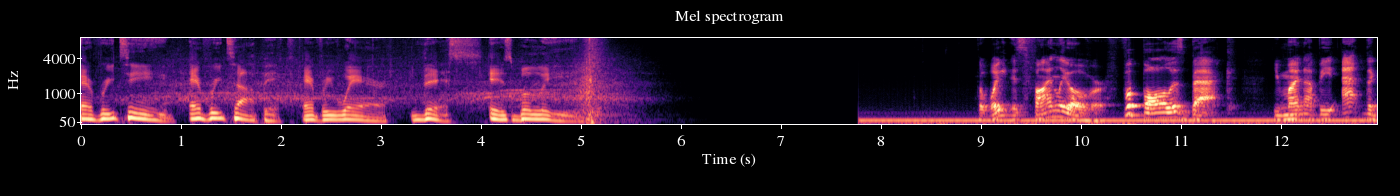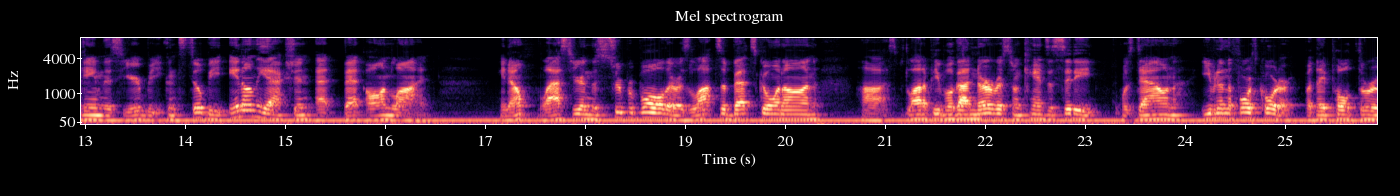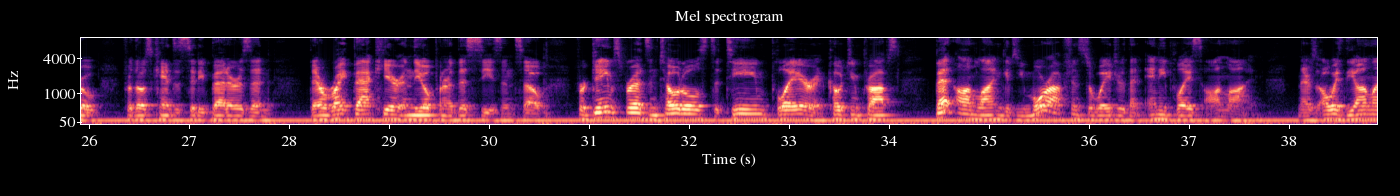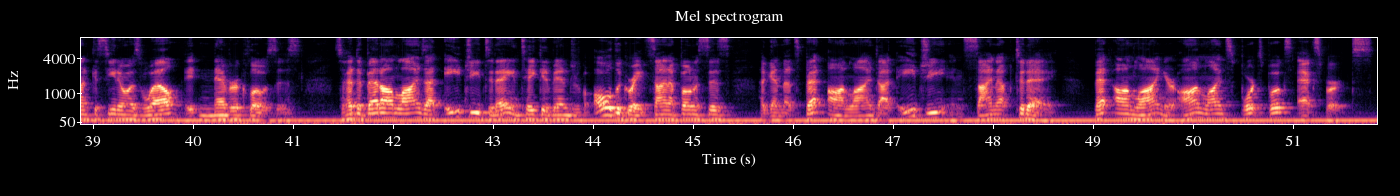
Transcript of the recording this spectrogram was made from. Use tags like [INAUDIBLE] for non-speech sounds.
Every team, every topic, everywhere. This is Bleav. The wait is finally over. Football is back. You might not be at the game this year, but you can still be in on the action at Bet Online. You know, last year in the Super Bowl, there was lots of bets going on. Uh, a lot of people got nervous when Kansas City was down, even in the fourth quarter, but they pulled through for those Kansas City betters, and they're right back here in the opener this season. So, for game spreads and totals to team, player, and coaching props, Bet Online gives you more options to wager than any place online. And there's always the online casino as well, it never closes. So head to betonline.ag today and take advantage of all the great sign up bonuses. Again, that's betonline.ag and sign up today. Bet Online, your online sportsbooks experts.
